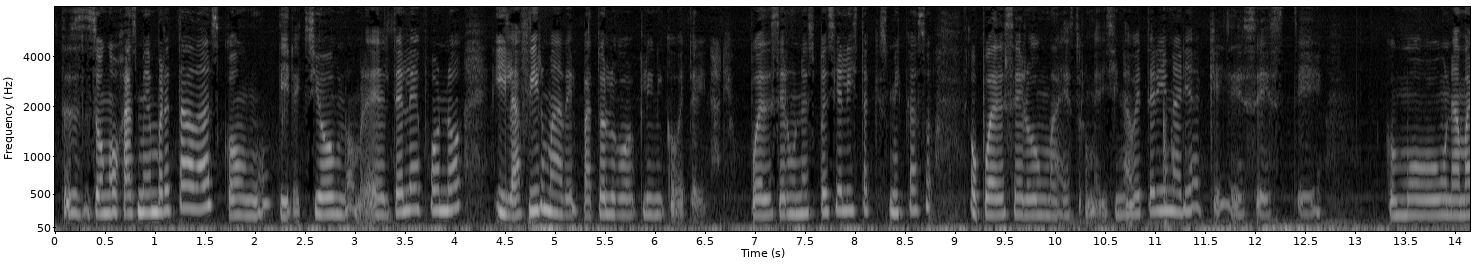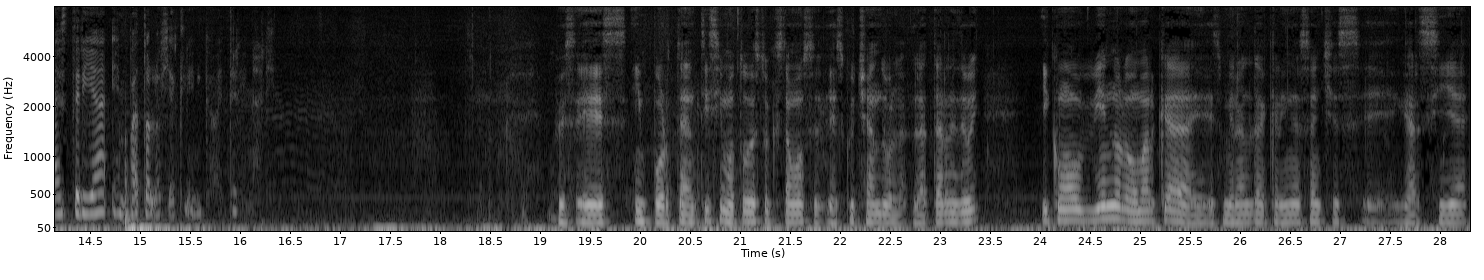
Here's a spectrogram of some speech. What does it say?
entonces son hojas membretadas con dirección, nombre del teléfono y la firma del patólogo clínico veterinario. Puede ser un especialista, que es mi caso, o puede ser un maestro en medicina veterinaria, que es este como una maestría en patología clínica veterinaria. Pues es importantísimo todo esto que estamos escuchando la, tarde de hoy. Y como bien nos lo marca Esmeralda Karina Sánchez eh, García,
